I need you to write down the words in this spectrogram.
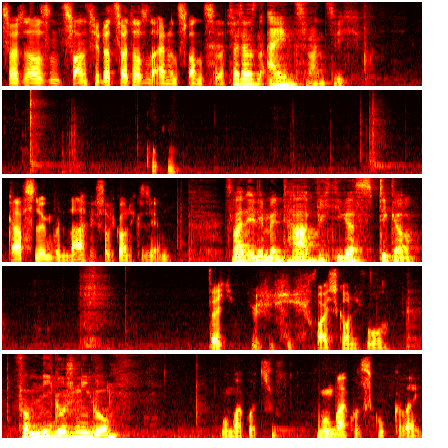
2020 oder 2021? 2021. Gucken. Gab es denn irgendwo eine Nachricht? Habe ich gar nicht gesehen. Es war ein elementar wichtiger Sticker ich, ich, ich weiß gar nicht wo. vom Nigo Schnigo. Mu mal kurz. Mu mal kurz gucken, weil.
